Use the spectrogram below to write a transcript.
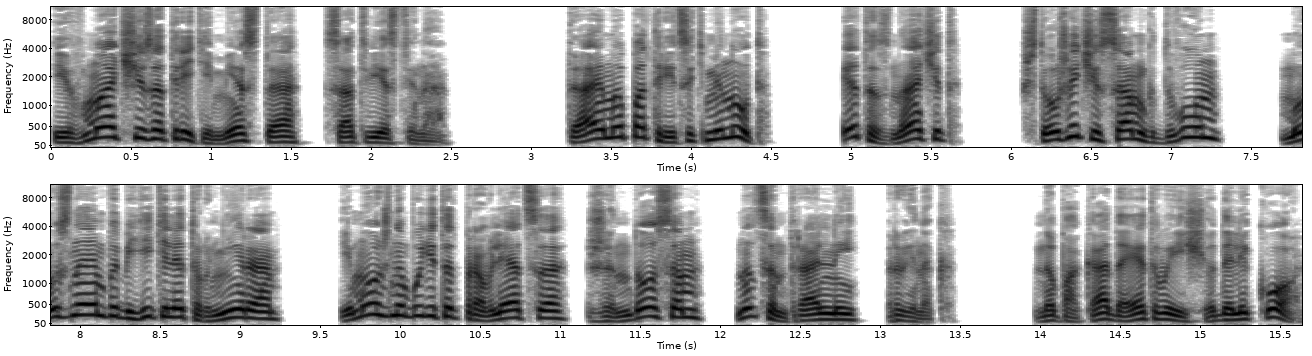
и в матче за третье место соответственно. Таймы по 30 минут. Это значит, что уже часам к двум мы узнаем победителя турнира, и можно будет отправляться Жендосом на центральный рынок. Но пока до этого еще далеко.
